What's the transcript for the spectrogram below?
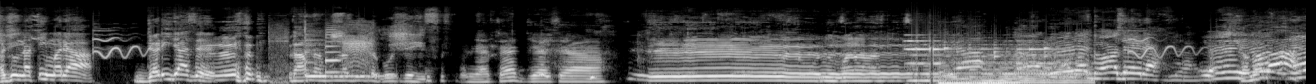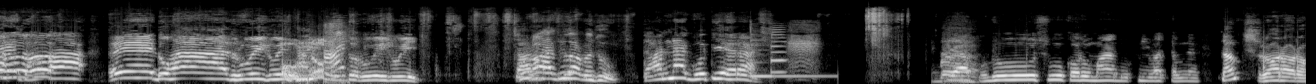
હજુ નથી મર્યા. જડી જશે. ગામના બોલાવી એટલે ભૂત જઈ એ ડોહા રૂઈ રૂઈ તો રૂઈ રૂઈ બધું. તારના ગોતી હેરા શું કરું મારા દુઃખની વાત તમને? તમ રો રો રો.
